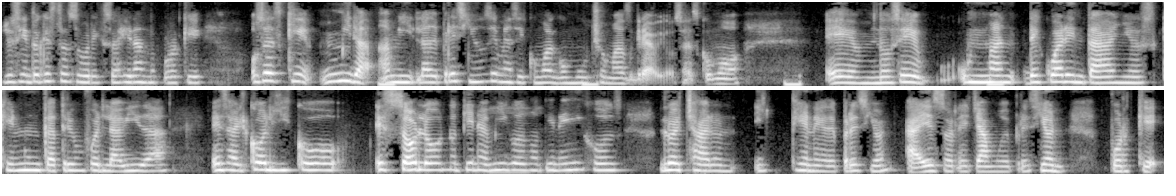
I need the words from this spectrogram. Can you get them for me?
Yo siento que estás sobre exagerando porque, o sea, es que, mira, a mí la depresión se me hace como algo mucho más grave, o sea, es como, eh, no sé, un man de 40 años que nunca triunfó en la vida, es alcohólico, es solo, no tiene amigos, no tiene hijos, lo echaron y tiene depresión, a eso le llamo depresión, porque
